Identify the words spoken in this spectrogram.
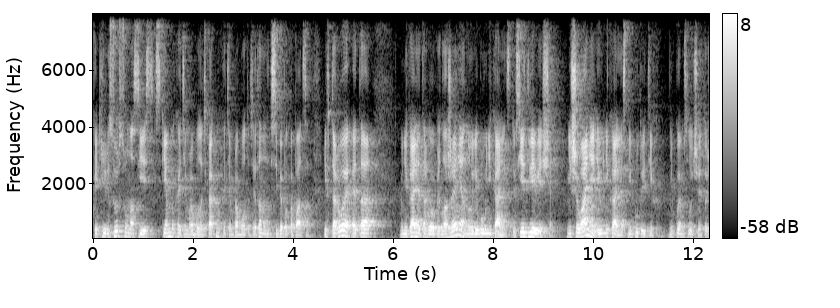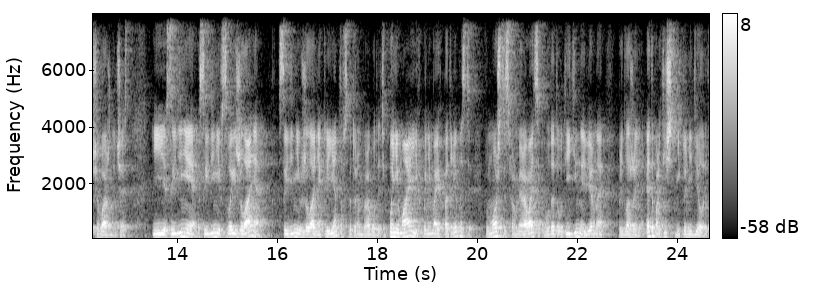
какие ресурсы у нас есть, с кем мы хотим работать, как мы хотим работать. Это надо в себе покопаться. И второе – это уникальное торговое предложение, ну, либо уникальность. То есть есть две вещи – нишевание и уникальность. Не путайте их ни в коем случае, это очень важная часть. И соединив, соединив свои желания, соединив желания клиентов, с которыми вы работаете, понимая их, понимая их потребности, вы можете сформировать вот это вот единое верное предложение. Это практически никто не делает.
